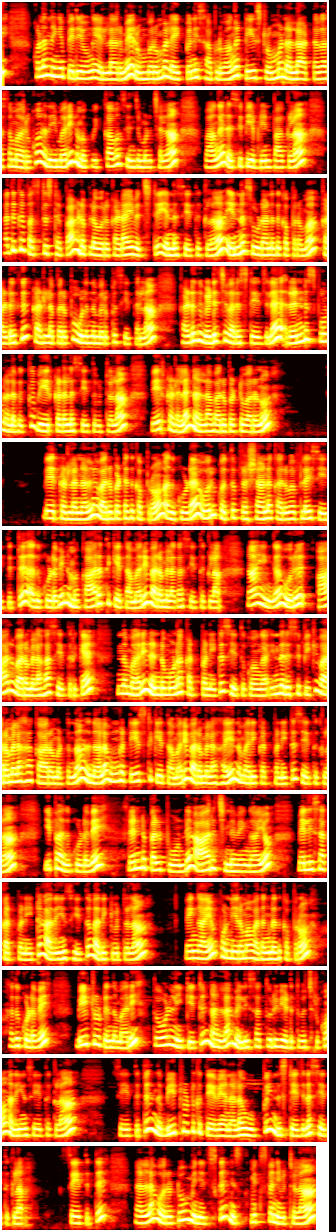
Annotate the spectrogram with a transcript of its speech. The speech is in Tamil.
குழந்தைங்க பெரியவங்க எல்லாருமே ரொம்ப ரொம்ப லைக் பண்ணி சாப்பிடுவாங்க. டேஸ்ட் ரொம்ப நல்லா அட்டகாசமாக இருக்கும். அதே மாதிரி நம்ம குவிக்காகவும் செஞ்சு முடிச்சிடலாம். வாங்க ரெசிபி எப்படின்னு பார்க்கலாம் அதுக்கு ஃபஸ்ட்டு ஸ்டெப்பாக அடுப்பில் ஒரு கடாய் வச்சுட்டு எண்ணெய் சேர்த்துக்கலாம். எண்ணெய் சூடானதுக்கப்புறமா கடுகு கடலைப்பருப்பு உளுந்தம்பருப்பு சேர்த்துடலாம். கடுகு வெடித்து வர ஸ்டேஜில் ரெண்டு ஸ்பூன் அளவுக்கு வேர்க்கடலை சேர்த்து விட்டுடலாம். வேர்க்கடலை நல்லா வறுபட்டு வரணும். வேர்க்கடலை நல்லா வறுபட்டதுக்கப்புறம் அது கூட ஒரு கொத்து ஃப்ரெஷ்ஷான கருவேப்பிலை சேர்த்துட்டு அது கூடவே நம்ம காரத்துக்கு ஏற்ற மாதிரி வரமிளகாய் சேர்த்துக்கலாம். நான் இங்கே ஒரு ஆறு வரமிளகாய் சேர்த்துருக்கேன். இந்த மாதிரி ரெண்டு மூணாக கட் பண்ணிவிட்டு சேர்த்துக்கோங்க. இந்த ரெசிபிக்கு வரமிளகாய் காரம் மட்டும்தான். அதனால் உங்கள் டேஸ்ட்டுக்கு ஏற்ற மாதிரி வரமிளகாயை இந்த மாதிரி கட் பண்ணிவிட்டு சேர்த்துக்கலாம். இப்போ அது கூடவே ரெண்டு பல் பூண்டு ஆறு சின்ன வெங்காயம் மெல்லிசாக கட் பண்ணிவிட்டு அதையும் சேர்த்து வதக்கி விட்டுலாம் வெங்காயம் பொன்னிறமாக வதங்கினதுக்கப்புறம் அது கூடவே பீட்ரூட் இந்த மாதிரி தோல் நீக்கிட்டு நல்லா மெல்லிசாக துருவி எடுத்து வச்சுருக்கோம். அதையும் சேர்த்துக்கலாம். சேர்த்துட்டு இந்த பீட்ரூட்டுக்கு தேவையான அளவு உப்பு இந்த ஸ்டேஜில் சேர்த்துக்கலாம். சேர்த்துட்டு நல்லா ஒரு டூ மினிட்ஸ்க்கு மிக்ஸ் மிக்ஸ் பண்ணி விட்டுலாம்.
